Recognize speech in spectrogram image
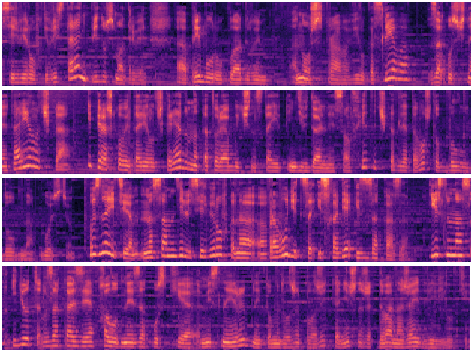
сервировки в ресторане предусматривает. Э, приборы укладываем нож справа, вилка слева, закусочная тарелочка и пирожковая тарелочка рядом, на которой обычно стоит индивидуальная салфеточка для того, чтобы было удобно гостю. Вы знаете, на самом деле сервировка она э, проводится исходя из заказа. Если у нас идет в заказе холодные закуски мясные и рыбные, то мы должны положить, конечно же, два ножа и две вилки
